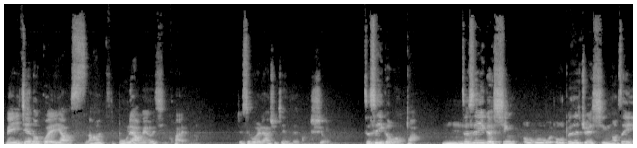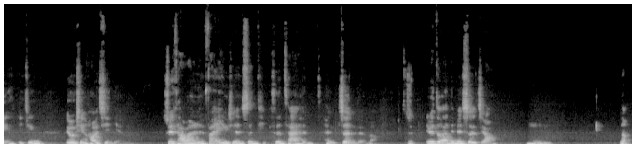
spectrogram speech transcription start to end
每一件都贵的要死，然后布料没有几块嘛，就是为了要去健身房秀。这是一个文化。嗯，这是一个新，我我我我不是觉得新哦，这已经已经流行好几年了。所以台湾人发现，哎，有些人身体身材很很正的嘛，就因为都在那边社交，嗯，那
